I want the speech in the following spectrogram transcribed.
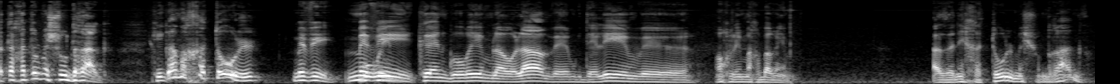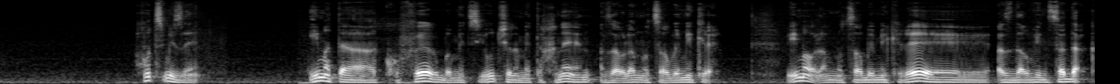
אתה חתול משודרג. כי גם החתול מביא. מביא, בורים. כן, גורים לעולם, והם גדלים ואוכלים עכברים. אז אני חתול משודרג? חוץ מזה, אם אתה כופר במציאות של המתכנן, אז העולם נוצר במקרה. ואם העולם נוצר במקרה, אז דרווין צדק.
